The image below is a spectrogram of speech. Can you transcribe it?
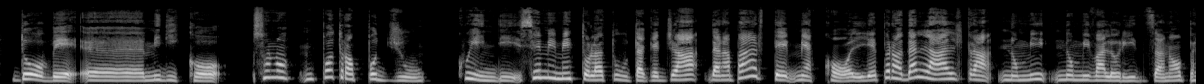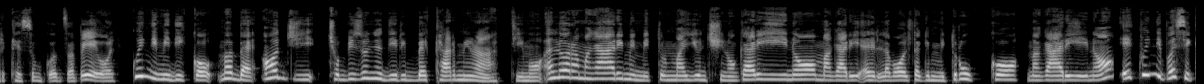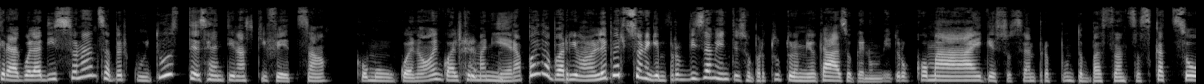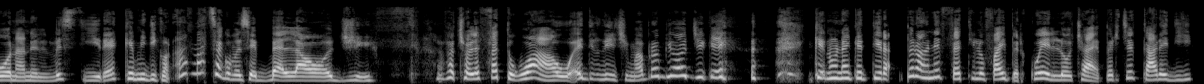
dove eh, mi dico sono un po' troppo giù quindi se mi metto la tuta che già da una parte mi accoglie, però dall'altra non mi, non mi valorizza, no? Perché sono consapevole. Quindi mi dico, vabbè, oggi ho bisogno di ribeccarmi un attimo. Allora magari mi metto il maglioncino carino, magari è la volta che mi trucco, magari no? E quindi poi si crea quella dissonanza per cui tu ti senti una schifezza comunque, no? In qualche maniera. Poi dopo arrivano le persone che improvvisamente, soprattutto nel mio caso, che non mi trucco mai, che sono sempre appunto abbastanza scazzona nel vestire, che mi dicono, ammazza come sei bella oggi faccio l'effetto wow e ti dici ma proprio oggi che, che non è che tira però in effetti lo fai per quello cioè per cercare di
